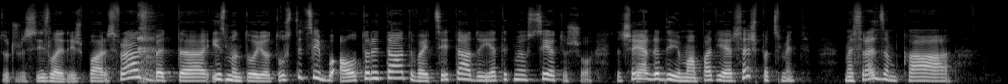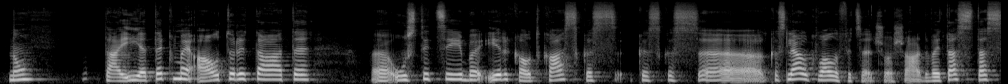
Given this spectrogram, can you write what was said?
Tur es izlaidīšu pāris frāzes, bet uh, izmantojot uzticību, autoritāti vai citādu ietekmi uz cietušo. Tad šajā gadījumā, pat ja ir 16, mēs redzam, ka nu, tā ietekme, autoritāte, uh, uzticība ir kaut kas, kas, kas, kas, uh, kas ļauj kvalificēt šo šādu. Vai tas, tas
